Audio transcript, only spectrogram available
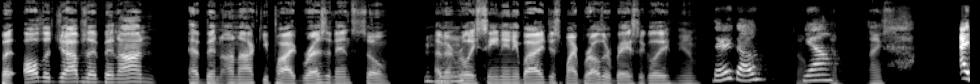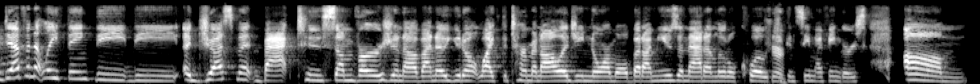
but all the jobs I've been on have been unoccupied residents, so mm-hmm. I haven't really seen anybody. Just my brother, basically. You know. There you go. So, yeah. yeah. Nice. I definitely think the the adjustment back to some version of I know you don't like the terminology normal, but I'm using that in little quotes. Sure. You can see my fingers. Um,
